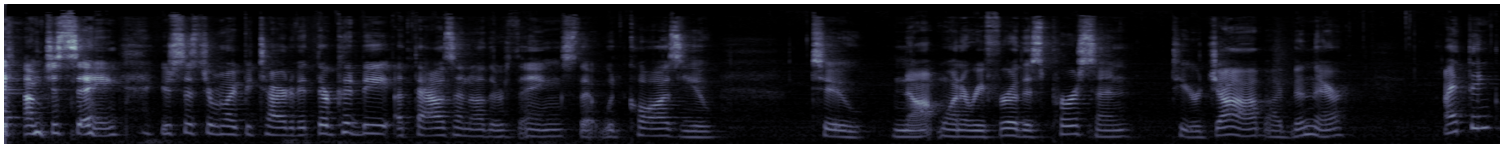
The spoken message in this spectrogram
I'm just saying, your sister might be tired of it. There could be a thousand other things that would cause you to not want to refer this person to your job. I've been there. I think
